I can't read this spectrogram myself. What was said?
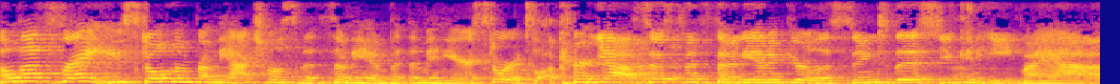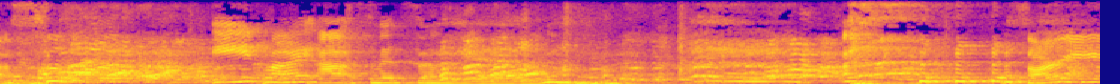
oh, that's right. You stole them from the actual Smithsonian and put them in your storage locker. yeah, so Smithsonian, if you're listening to this, you can eat my ass. Eat my ass, Smithsonian. Sorry.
